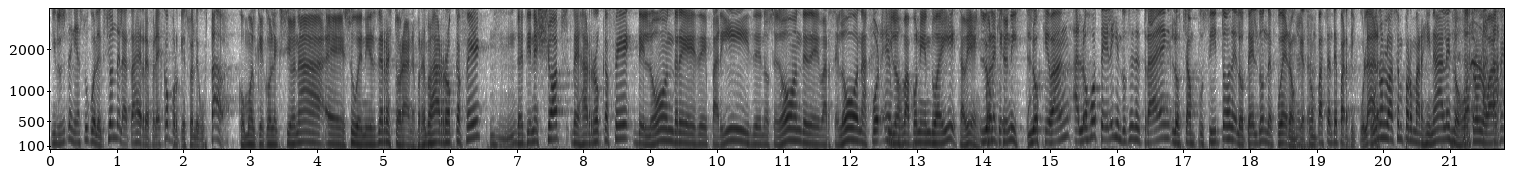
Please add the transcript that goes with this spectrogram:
Y entonces tenía su colección de latas de refresco porque eso le gustaba. como el que colecciona eh, souvenirs de restaurantes. Por ejemplo, Hard Rock Café. Entonces tiene shots de Hard Rock Café de Londres, de París, de no sé dónde, de Barcelona. Por y los va poniendo ahí. Está bien. Los Coleccionista. Que, los que van a los hoteles y entonces se traen los champucitos del hotel donde fueron, que son bastante particulares. Unos lo hacen por marginales, los otros lo hacen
